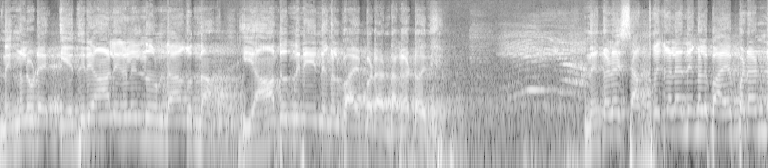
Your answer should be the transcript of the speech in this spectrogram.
നിങ്ങളുടെ എതിരാളികളിൽ നിന്നുണ്ടാകുന്ന യാതൊന്നിനെയും നിങ്ങൾ ഭയപ്പെടേണ്ട. കേട്ടോ ഇനി. നിങ്ങളുടെ ശത്രുക്കളെ നിങ്ങൾ ഭയപ്പെടണ്ട.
